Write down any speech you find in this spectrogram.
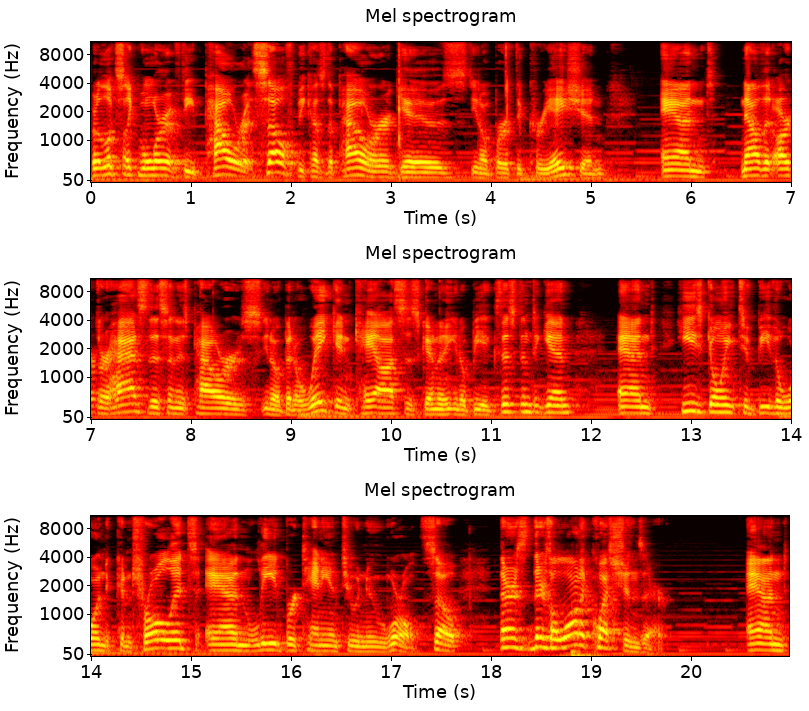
But it looks like more of the power itself because the power gives you know birth to creation, and now that Arthur has this and his powers you know been awakened, chaos is gonna you know be existent again and he's going to be the one to control it and lead Britannia into a new world. So there's there's a lot of questions there. And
